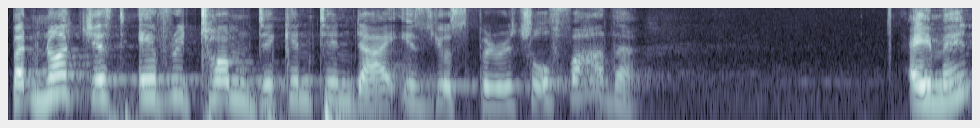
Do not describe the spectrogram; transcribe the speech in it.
But not just every Tom, Dick, and Tendai is your spiritual father. Amen?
